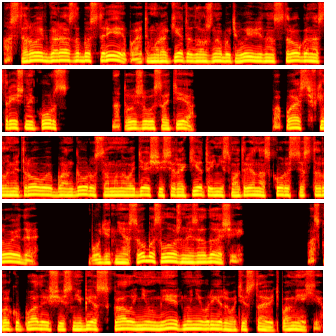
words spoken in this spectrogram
Астероид гораздо быстрее, поэтому ракета должна быть выведена строго на встречный курс на той же высоте. Попасть в километровую бандуру самонаводящейся ракетой, несмотря на скорость астероида, будет не особо сложной задачей, поскольку падающие с небес скалы не умеют маневрировать и ставить помехи.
